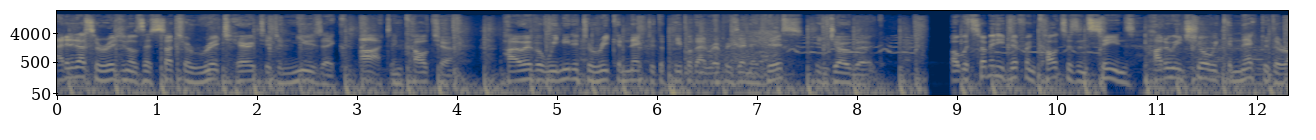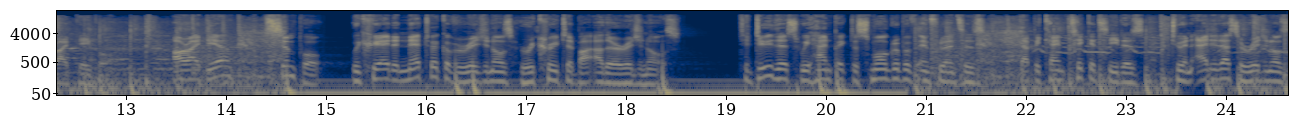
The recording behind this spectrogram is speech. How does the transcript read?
Adidas Originals has such a rich heritage in music, art, and culture. However, we needed to reconnect with the people that represented this in Joburg. But with so many different cultures and scenes, how do we ensure we connect with the right people? Our idea? Simple. We create a network of originals recruited by other originals. To do this, we handpicked a small group of influencers that became ticket seeders to an Adidas Originals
